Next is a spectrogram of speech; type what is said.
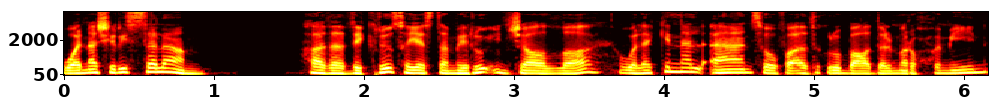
ونشر السلام. هذا الذكر سيستمر إن شاء الله ولكن الآن سوف أذكر بعض المرحومين.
